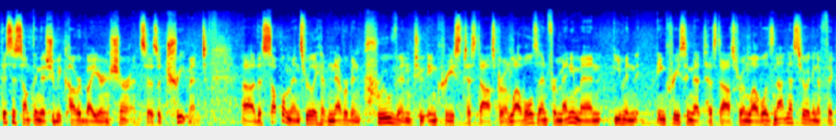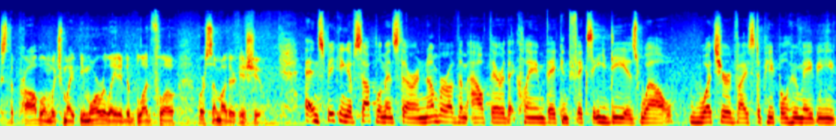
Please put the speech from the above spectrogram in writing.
this is something that should be covered by your insurance as a treatment. Uh, the supplements really have never been proven to increase testosterone levels, and for many men, even increasing that testosterone level is not necessarily going to fix the problem, which might be more related to blood flow or some other issue. And speaking of supplements, there are a number of them out there that claim they can fix ED as well. What's your advice to people who may be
